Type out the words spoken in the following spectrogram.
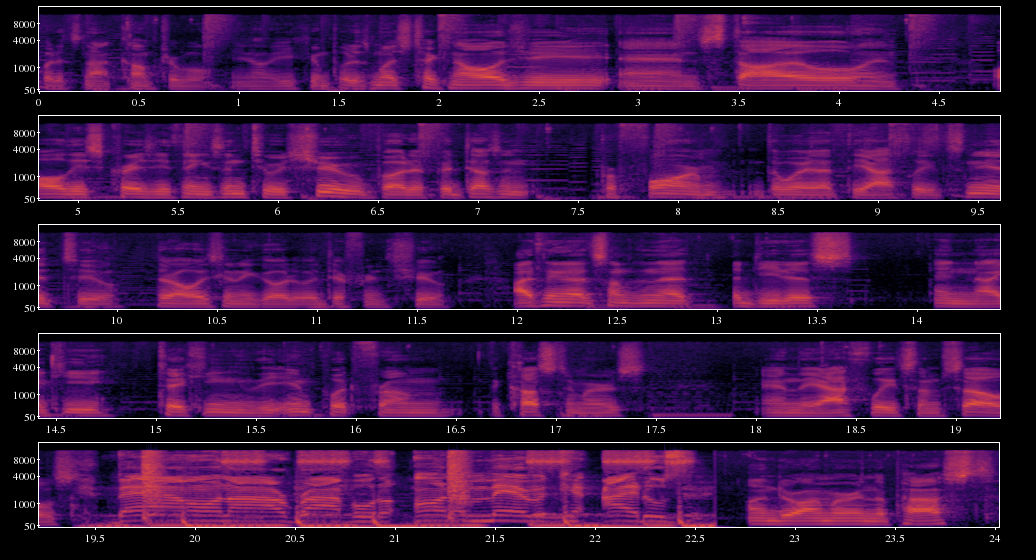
but it's not comfortable. You know, you can put as much technology and style and all these crazy things into a shoe, but if it doesn't perform the way that the athletes need it to, they're always going to go to a different shoe. I think that's something that Adidas and Nike, taking the input from the customers and the athletes themselves. Under Armour in the past,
